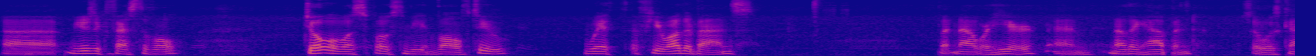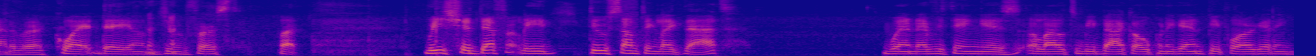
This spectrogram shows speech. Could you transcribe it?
uh, music festival. Joel was supposed to be involved too, with a few other bands. But now we're here and nothing happened. So it was kind of a quiet day on June 1st. But we should definitely do something like that when everything is allowed to be back open again. People are getting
